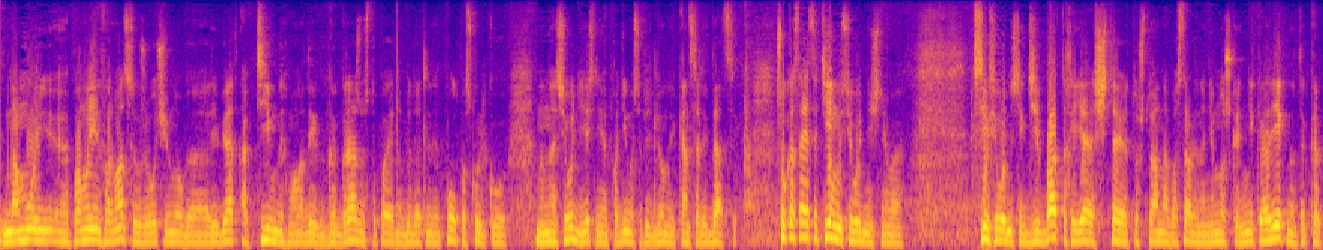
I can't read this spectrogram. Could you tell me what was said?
на мой, по моей информации, уже очень много ребят, активных молодых граждан вступает в наблюдательный полк, поскольку на сегодня есть необходимость определенной консолидации. Что касается темы сегодняшнего всех сегодняшних дебатах. Я считаю, то, что она поставлена немножко некорректно, так как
